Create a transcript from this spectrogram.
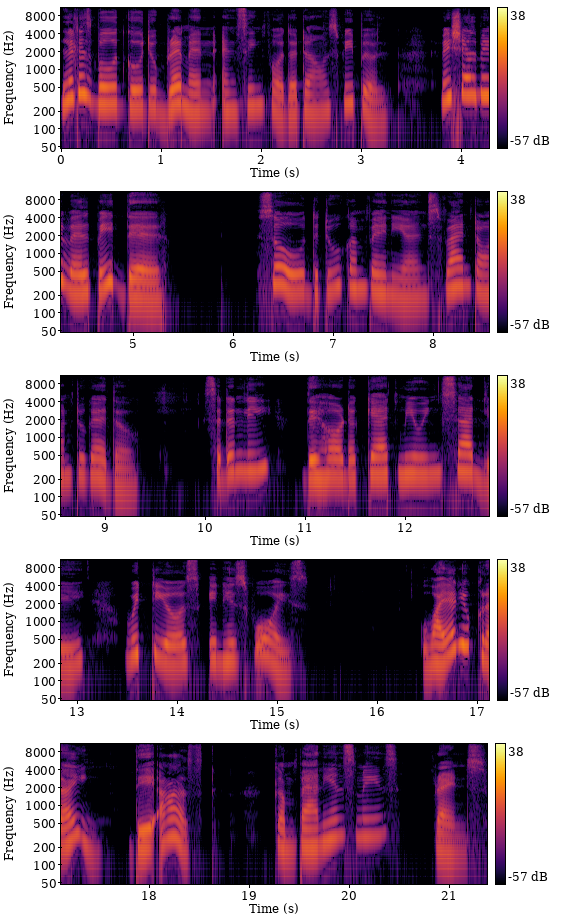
Let us both go to Bremen and sing for the townspeople. We shall be well paid there. So the two companions went on together. Suddenly they heard a cat mewing sadly with tears in his voice. Why are you crying? they asked. Companions means friends.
